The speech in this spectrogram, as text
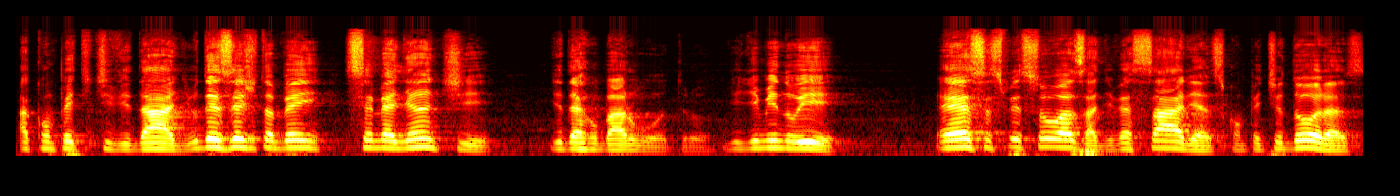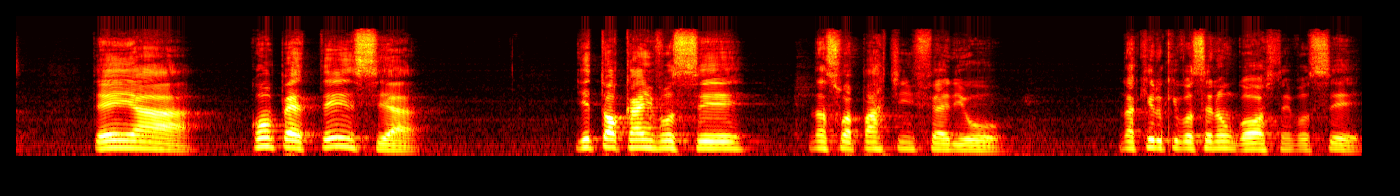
a competitividade, o desejo também semelhante de derrubar o outro, de diminuir. Essas pessoas adversárias, competidoras, têm a competência de tocar em você na sua parte inferior, naquilo que você não gosta em você.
